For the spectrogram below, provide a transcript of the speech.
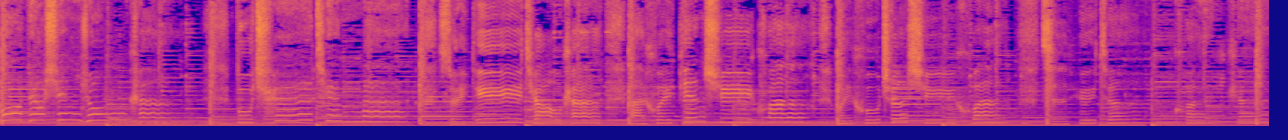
我表现勇敢，不缺填满，随意调侃，爱会变习惯，维护着喜欢，赐予的快感。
